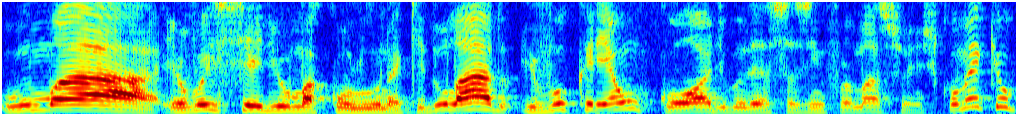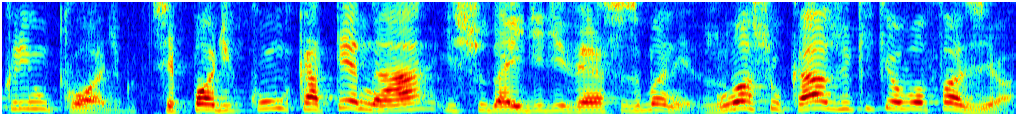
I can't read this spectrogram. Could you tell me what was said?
uma, eu vou inserir uma coluna aqui do lado e vou criar um código dessas informações. Como é que eu crio um código? Você pode concatenar isso daí de diversas maneiras. No nosso caso, o que, que eu vou fazer? Ó?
